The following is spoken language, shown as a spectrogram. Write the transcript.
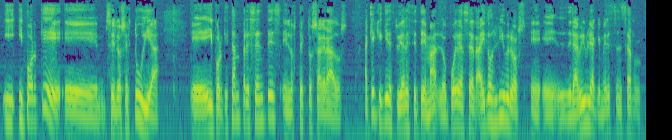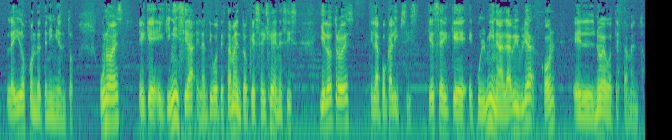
¿Y, y por qué eh, se los estudia? Eh, y porque están presentes en los textos sagrados. Aquel que quiere estudiar este tema lo puede hacer. Hay dos libros eh, eh, de la Biblia que merecen ser leídos con detenimiento. Uno es el que, el que inicia el Antiguo Testamento, que es el Génesis, y el otro es el Apocalipsis, que es el que culmina la Biblia con el Nuevo Testamento.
